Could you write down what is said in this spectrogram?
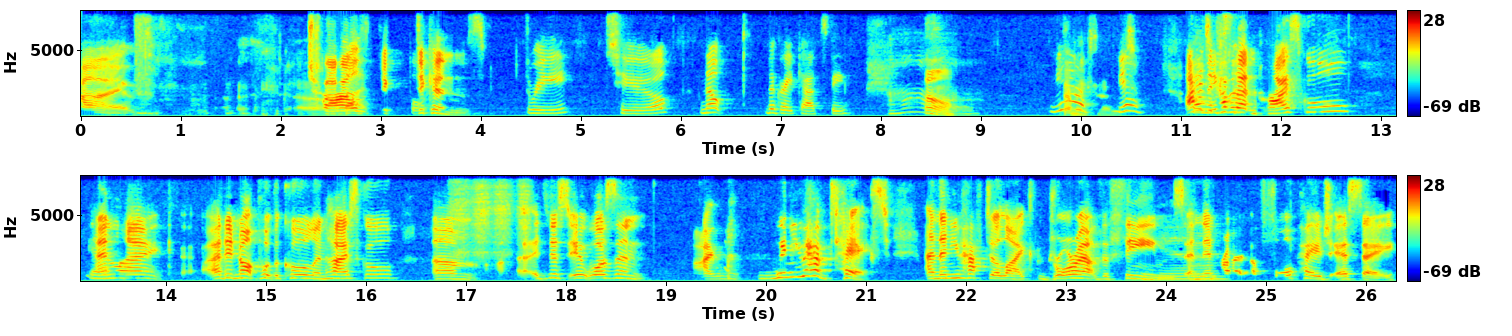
1925. Charles Dick- Dickens. Three, two, nope. The Great Gatsby. Oh. Yeah. That makes sense. Yeah. I That had to makes cover that in high school, Yeah. and like I did not put the cool in high school. Um, it just it wasn't. I when you have text and then you have to like draw out the themes and then write a four-page essay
